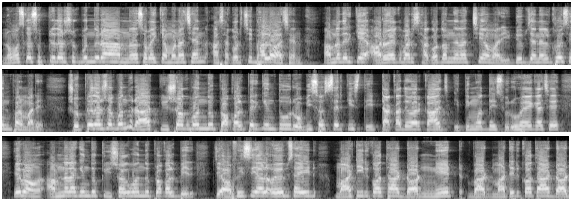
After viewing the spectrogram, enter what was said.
নমস্কার সুপ্রিয় দর্শক বন্ধুরা, আপনারা সবাই কেমন আছেন? আশা করছি ভালো আছেন। আপনাদেরকে আরও একবার স্বাগতম জানাচ্ছি আমার ইউটিউব চ্যানেল ঘোষ ইনফরমারে। সুপ্রিয় দর্শক বন্ধুরা, কৃষক বন্ধু প্রকল্পের কিন্তু রবি শস্যের কিস্তির টাকা দেওয়ার কাজ ইতিমধ্যেই শুরু হয়ে গেছে এবং আপনারা কিন্তু কৃষক বন্ধু প্রকল্পের যে অফিসিয়াল ওয়েবসাইট মাটির কথা ডট নেট বা Matir Katha dot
